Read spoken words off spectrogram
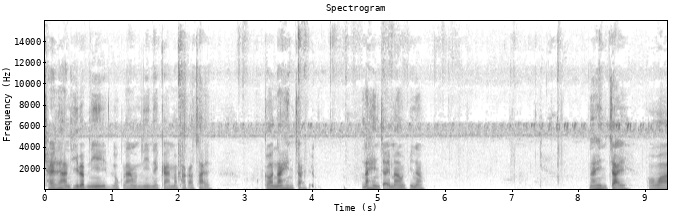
ใช้สถานที่แบบนี้รกร้างแบบนี้ในการมาพักอาศัย ก็น่าเห็นใจ น่าเห็นใจมากพี่นะ น่าเห็นใจ เพราะว่า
